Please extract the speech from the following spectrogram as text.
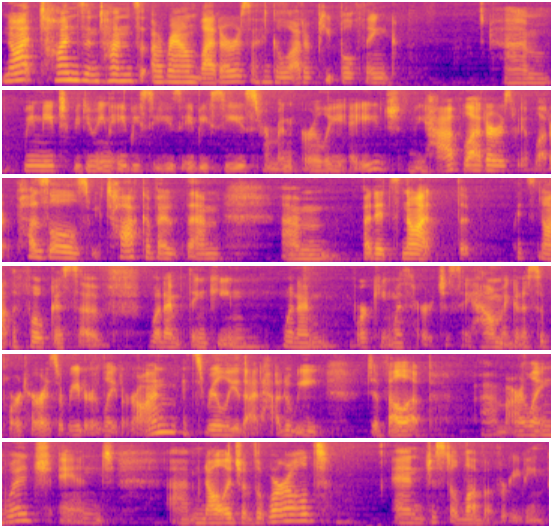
Not tons and tons around letters. I think a lot of people think um, we need to be doing ABCs, ABCs from an early age. We have letters, we have letter puzzles, we talk about them, um, but it's not the it's not the focus of what I'm thinking when I'm working with her to say how am I going to support her as a reader later on. It's really that how do we develop um, our language and um, knowledge of the world and just a love of reading.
